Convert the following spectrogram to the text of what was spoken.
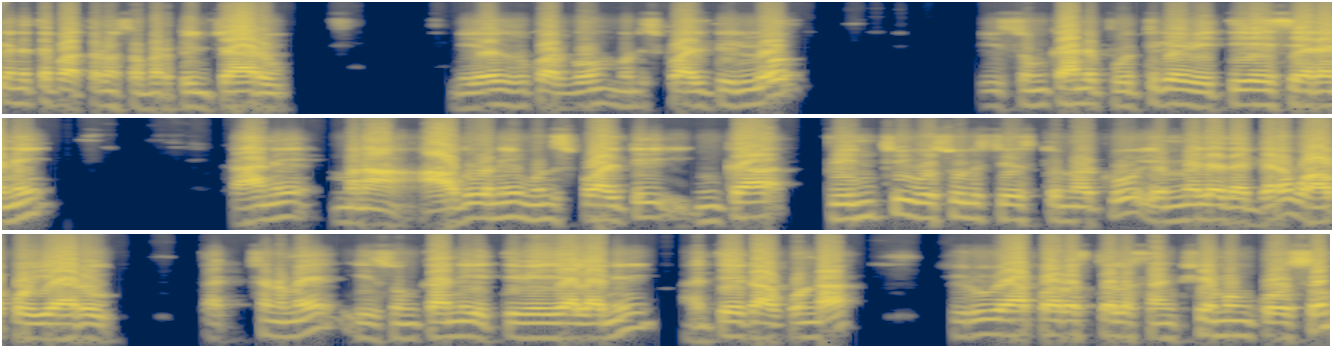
వినతిపత్రం సమర్పించారు. నియోజకవర్గం మున్సిపాలిటీల్లో ఈ సుంకాన్ని పూర్తిగా ఎత్తివేశారని కానీ మన ఆదోని మున్సిపాలిటీ ఇంకా పెంచి వసూలు చేస్తున్నట్లు ఎమ్మెల్యే దగ్గర వాపోయారు. తక్షణమే ఈ సుంకాన్ని ఎత్తివేయాలని అంతేకాకుండా చిరు వ్యాపారస్తుల సంక్షేమం కోసం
